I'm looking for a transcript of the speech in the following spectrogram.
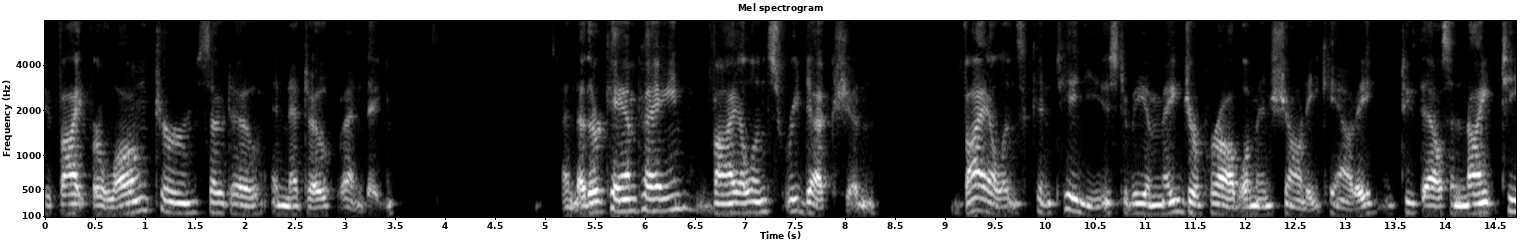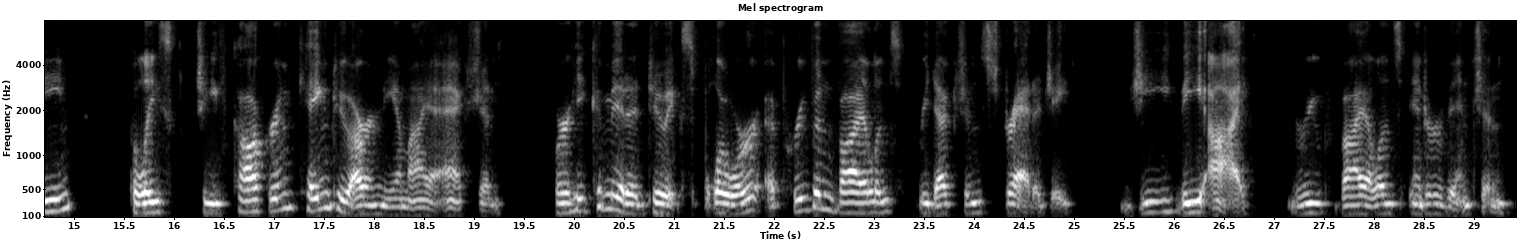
to fight for long-term Soto and Neto funding. Another campaign, violence reduction. Violence continues to be a major problem in Shawnee County. In 2019, Police Chief Cochran came to our Nehemiah action where he committed to explore a proven violence reduction strategy, GVI, Group Violence Intervention.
